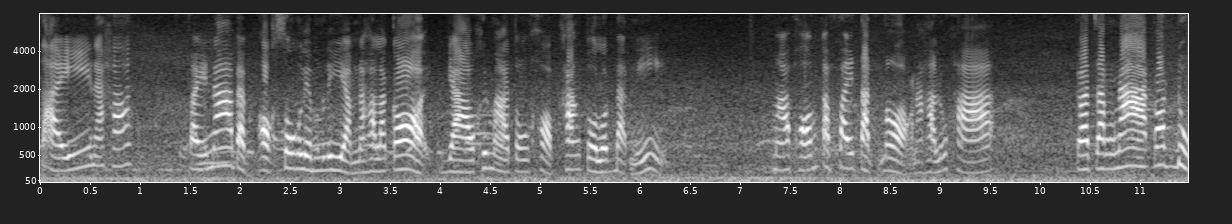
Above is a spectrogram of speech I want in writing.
ใสนะคะ ไฟหน้าแบบออกทรงเหลี่ยมๆนะคะ แล้วก็ยาวขึ้นมาตรงขอบข้างตัวรถแบบนี้ มาพร้อมกับไฟตัดหมอกนะคะ ลูกค้ากระจังหน้าก็ดุ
